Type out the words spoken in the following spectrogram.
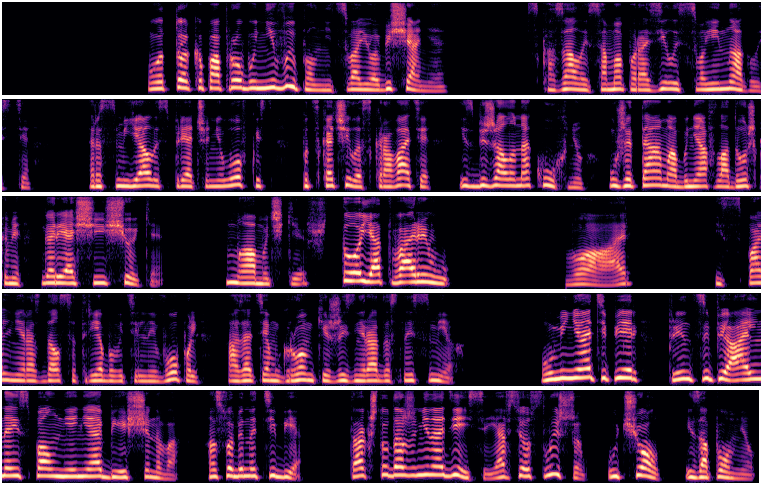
«Вот только попробуй не выполнить свое обещание», — сказала и сама поразилась своей наглости. Рассмеялась, пряча неловкость, подскочила с кровати и сбежала на кухню, уже там обняв ладошками горящие щеки. Мамочки, что я творю? Варь! Из спальни раздался требовательный вопль, а затем громкий жизнерадостный смех. У меня теперь принципиальное исполнение обещанного, особенно тебе. Так что даже не надейся, я все слышал, учел и запомнил.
